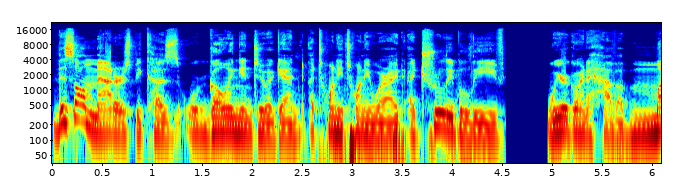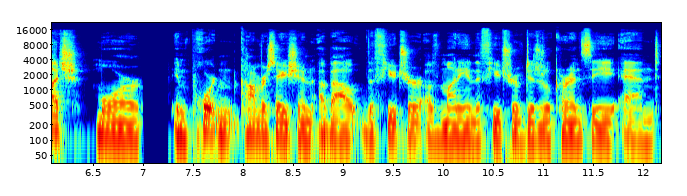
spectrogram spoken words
This all matters because we're going into, again, a 2020 where I, I truly believe we are going to have a much more important conversation about the future of money and the future of digital currency and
